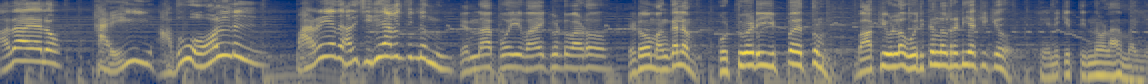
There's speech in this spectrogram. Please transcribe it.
അതായാലോ ഹൈ അത് ഓൾഡ് പഴയത് അത് ശരിയാവത്തില്ലെന്ന്. എന്നാ പോയി വാങ്ങിക്കൊണ്ട് വാടോ. എടോ മംഗലം കൊട്ടുവടി ഇപ്പൊ എത്തും. ബാക്കിയുള്ള ഒരുക്കങ്ങൾ റെഡിയാക്കിക്കോ. എനിക്ക് തിന്നോളാം വയ്യ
